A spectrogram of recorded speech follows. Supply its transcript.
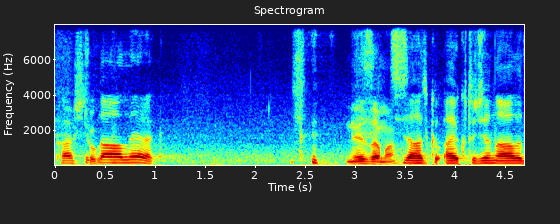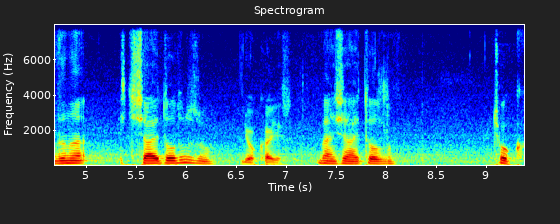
Karşılıklı Çok- ağlayarak. ne zaman? Siz Aykut Hoca'nın ağladığına hiç şahit oldunuz mu? Yok hayır. Ben şahit oldum. Çok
